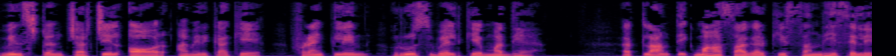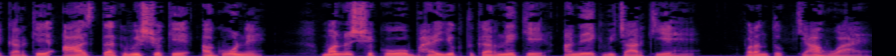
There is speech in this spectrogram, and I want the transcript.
विंस्टन चर्चिल और अमेरिका के फ्रैंकलिन रूसवेल्ट के मध्य अटलांटिक महासागर की संधि से लेकर के आज तक विश्व के अगुओं ने मनुष्य को भययुक्त करने के अनेक विचार किए हैं। परंतु क्या हुआ है?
